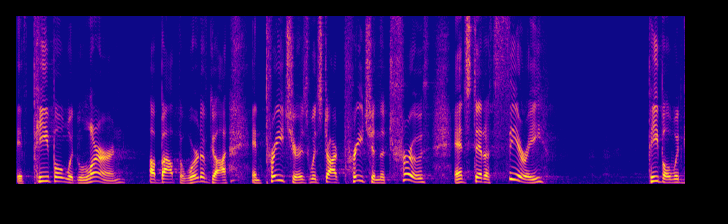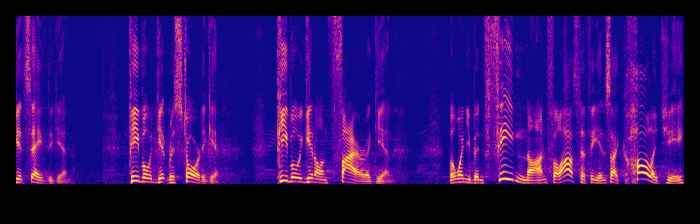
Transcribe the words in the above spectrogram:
if people would learn about the Word of God and preachers would start preaching the truth instead of theory, people would get saved again. People would get restored again. People would get on fire again. But when you've been feeding on philosophy and psychology,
